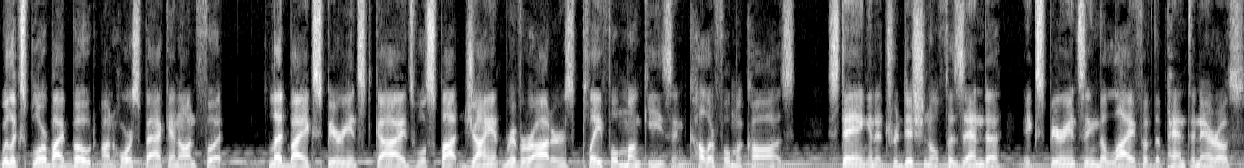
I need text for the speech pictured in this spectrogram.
We'll explore by boat, on horseback, and on foot. Led by experienced guides, we'll spot giant river otters, playful monkeys, and colorful macaws staying in a traditional fazenda, experiencing the life of the Pantaneros.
